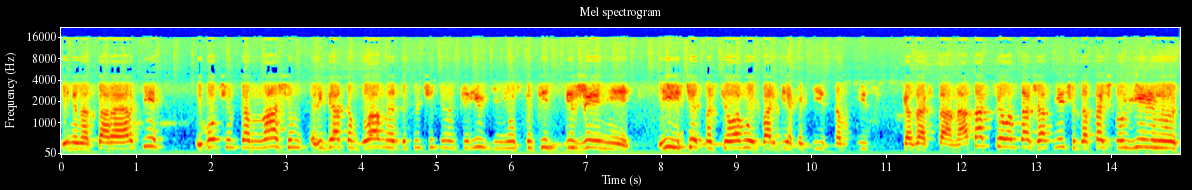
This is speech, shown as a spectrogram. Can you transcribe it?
именно старой арки. И, в общем-то, нашим ребятам главное в заключительном периоде не уступить в движении и, естественно, в силовой борьбе хоккеистам из Казахстана. А так, в целом, также отмечу достаточно уверенную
